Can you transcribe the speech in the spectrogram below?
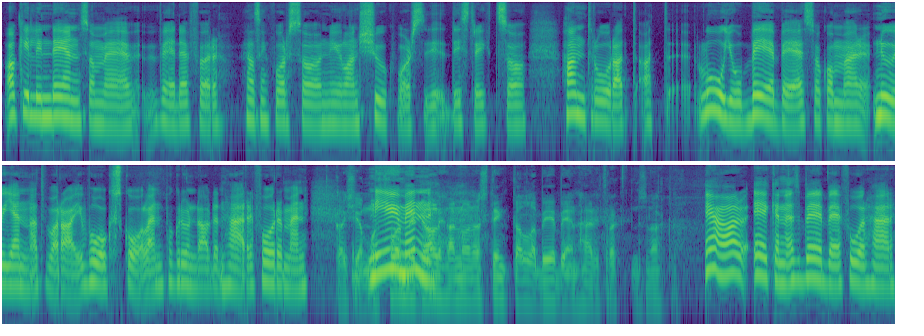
Akil Lindén som är VD för Helsingfors och Nylands sjukvårdsdistrikt, så han tror att, att Lojo BB så kommer nu igen att vara i vågskålen på grund av den här reformen. Kanske jag Ni måste är få en medalj. Han har stängt alla BBn här i trakten snart. Ja, Ekenäs BB for här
